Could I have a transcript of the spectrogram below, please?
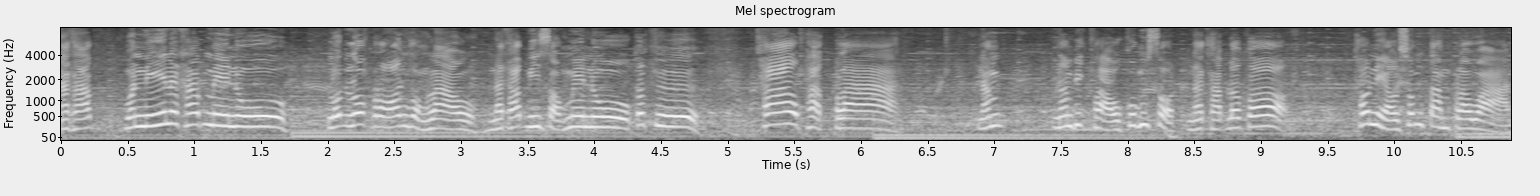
นะครับ วันนี้นะครับเมนูลดโลกร้อนของเรานะครับ มี 2 เมนูก็คือ ข้าวผักปลา น้ำน้ำพริกเผากุ้งสดนะครับ แล้วก็ข้าวเหนียวส้มตำปลาหวาน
